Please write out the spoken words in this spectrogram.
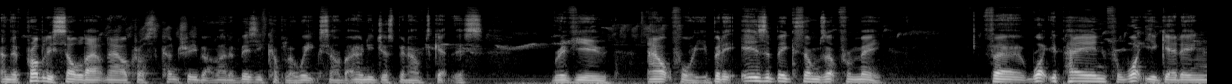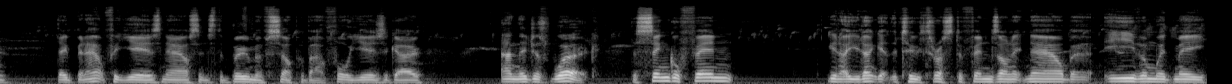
And they've probably sold out now across the country, but I've had a busy couple of weeks. So I've only just been able to get this review out for you. But it is a big thumbs up from me. For what you're paying, for what you're getting, they've been out for years now, since the boom of SUP about four years ago, and they just work. The single fin, you know, you don't get the two thruster fins on it now, but even with me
